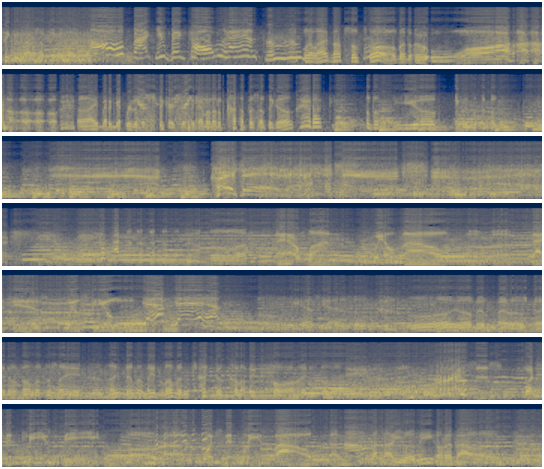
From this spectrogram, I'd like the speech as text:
Think you love something. Uh, Oh, thank you, big, tall, and handsome. well, I'm not so tall, but... Whoa. I better get rid of the sticker so I think I'm a little cut up or something, huh? Uh, fair one, will thou, uh, uh, that is, willst you? Yes, yes. Oh, yes, yes. Oh, I am embarrassed. I don't know what to say. I never made love in Technicolor before. I don't know. Princess, wouldst it please thee? Or, uh, wouldst it please thou? Uh, what are you, a thee or a thou?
